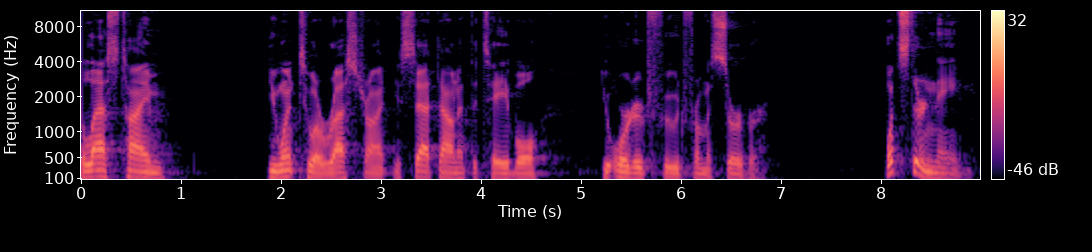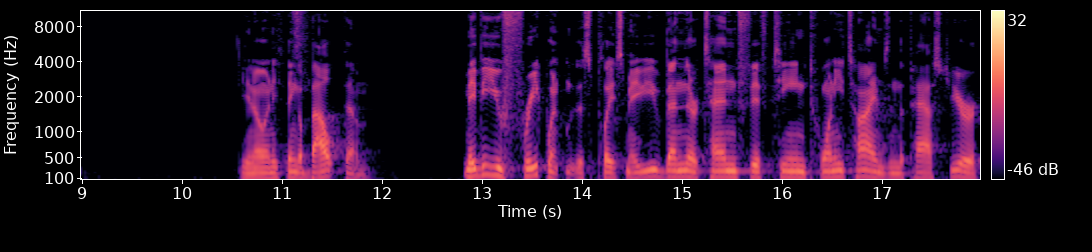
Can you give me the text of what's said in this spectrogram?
the last time you went to a restaurant, you sat down at the table, you ordered food from a server. What's their name? Do you know anything about them? Maybe you frequent this place. Maybe you've been there 10, 15, 20 times in the past year.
